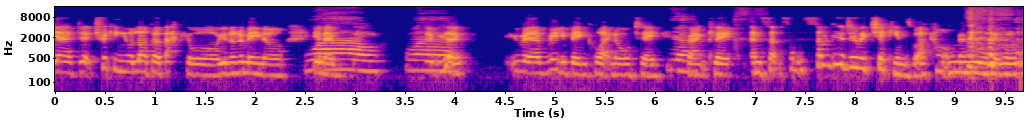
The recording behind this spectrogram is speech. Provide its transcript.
yeah, yeah, tricking your lover back, or you know what I mean, or you know, Wow. Wow. you know, yeah, really being quite naughty, Yeah. frankly, and some, some, something to do with chickens, but I can't remember what it was.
